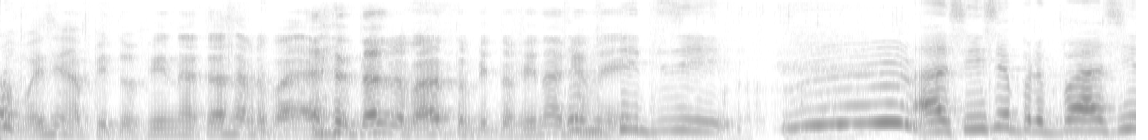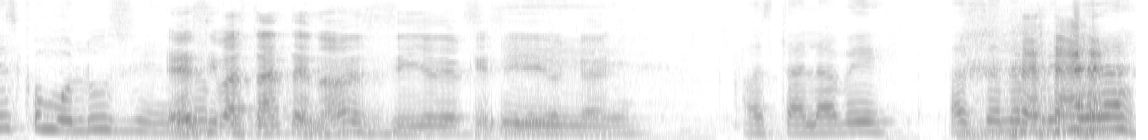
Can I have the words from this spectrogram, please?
La güey. famosísima pitufina. ¿Te vas a preparar, ¿te vas a preparar tu pitufina? ¿Qué me- Sí. Así se prepara, así es como luce. Es sí bastante. ¿no? Sí, yo digo que sí, Sí. acá. Hasta la B. Hasta la primera.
